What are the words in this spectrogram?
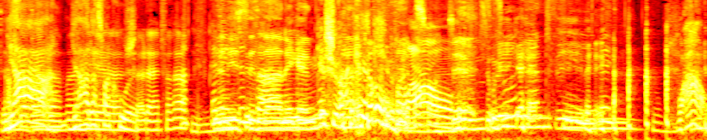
Ja, Mal ja, das war cool. Schalt einfach ab. Wenn die den sahnigen Geschmack Oh, wow. ins Weekend Feeling. Wow.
